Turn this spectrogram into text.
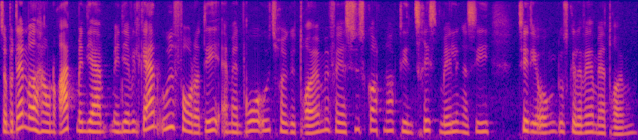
Så på den måde har hun ret, men jeg, men jeg vil gerne udfordre det, at man bruger udtrykket drømme, for jeg synes godt nok, det er en trist melding at sige til de unge, du skal lade være med at drømme.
